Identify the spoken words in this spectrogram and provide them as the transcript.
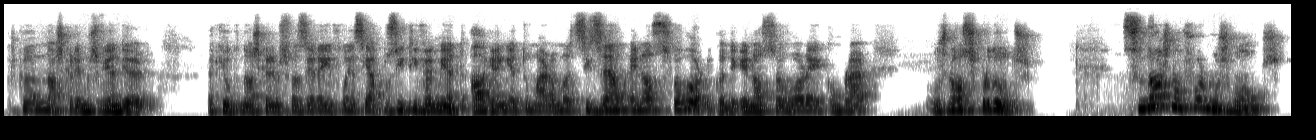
porque nós queremos vender, aquilo que nós queremos fazer é influenciar positivamente alguém a tomar uma decisão em nosso favor. E quando digo em nosso favor é comprar os nossos produtos. Se nós não formos bons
